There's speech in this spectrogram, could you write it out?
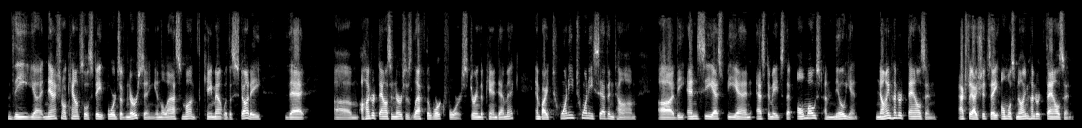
the uh, National Council of State Boards of Nursing in the last month came out with a study that um, 100,000 nurses left the workforce during the pandemic. And by 2027, Tom, uh, the NCSBN estimates that almost a million, 900,000, actually, I should say almost 900,000,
